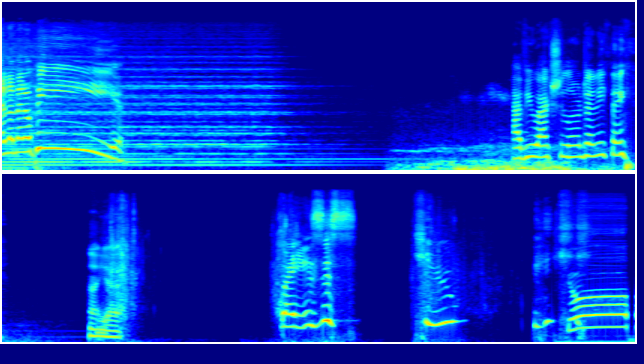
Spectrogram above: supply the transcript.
Elemental P. Have you actually learned anything? Not yet. Wait, is this Q? Yup.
